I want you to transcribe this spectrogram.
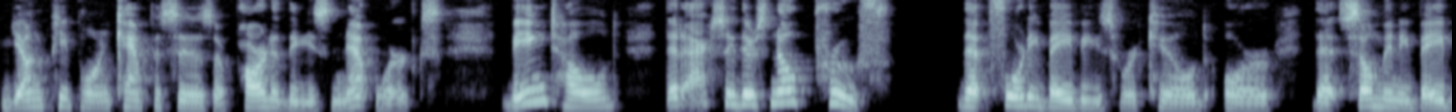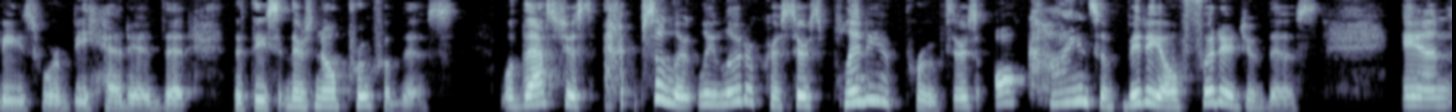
young people on campuses or part of these networks, being told that actually there's no proof that 40 babies were killed or that so many babies were beheaded that that these there's no proof of this. Well that's just absolutely ludicrous. There's plenty of proof. There's all kinds of video footage of this. And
